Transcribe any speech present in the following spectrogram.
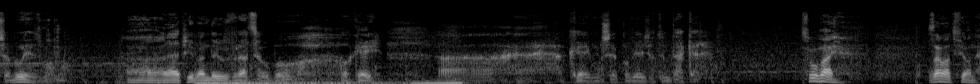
Potrzebuję złomu. A lepiej będę już wracał, bo okej. A, Okej, muszę powiedzieć o tym Dakar. Słuchaj, załatwione.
